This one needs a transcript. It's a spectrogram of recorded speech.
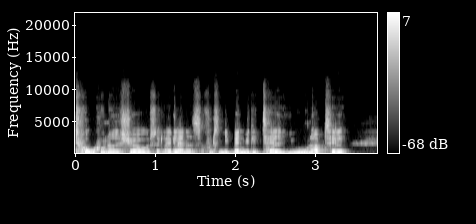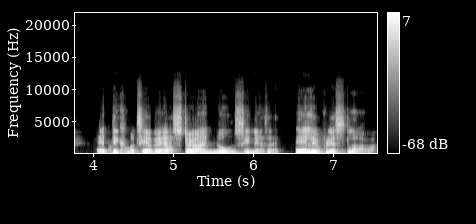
200 shows, eller et eller andet fuldstændig vanvittigt tal i ugen op til, at det kommer til at være større end nogensinde. Altså alle wrestlere,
